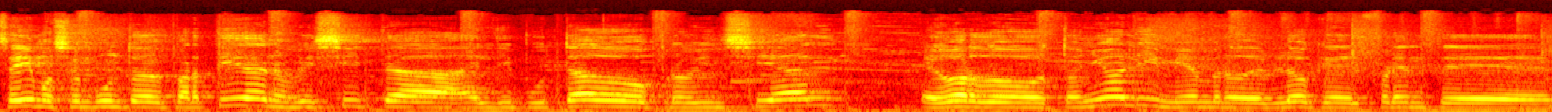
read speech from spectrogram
Seguimos en punto de partida, nos visita el diputado provincial Eduardo Toñoli, miembro del bloque del Frente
